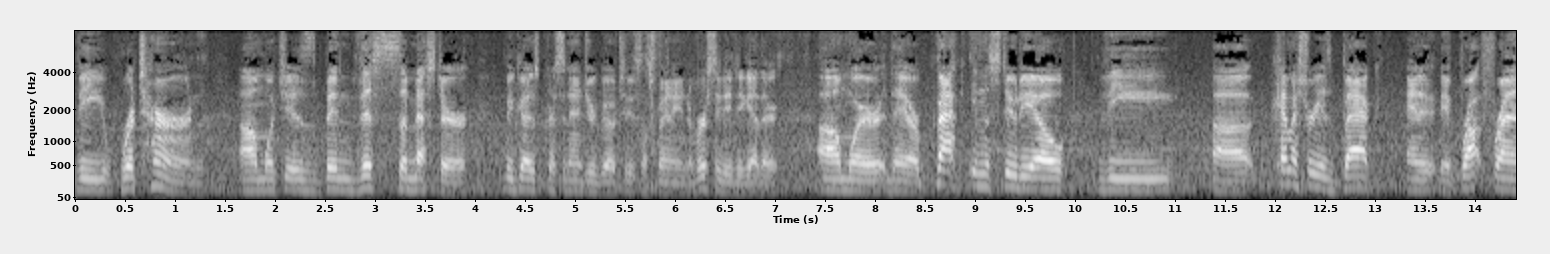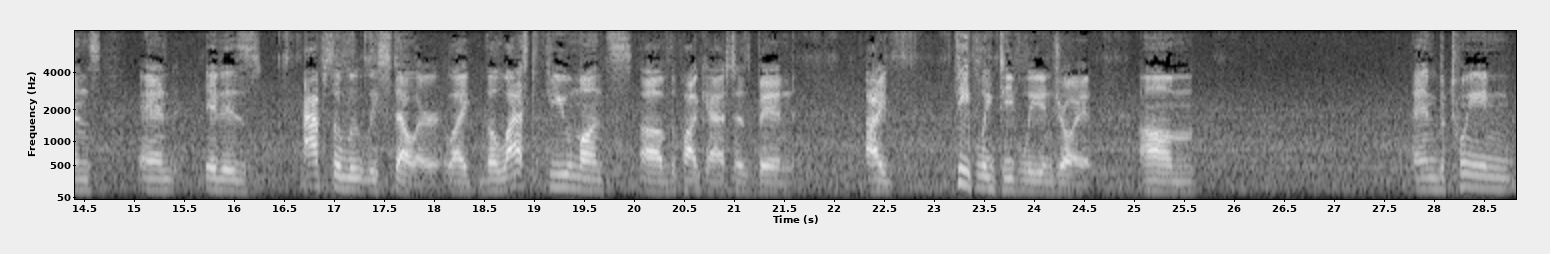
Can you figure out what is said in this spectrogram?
the return, um, which has been this semester because Chris and Andrew go to Susquehanna University together, um, where they are back in the studio. The uh, chemistry is back, and it, it brought friends, and it is absolutely stellar. Like the last few months of the podcast has been, I deeply, deeply enjoy it. Um, and between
